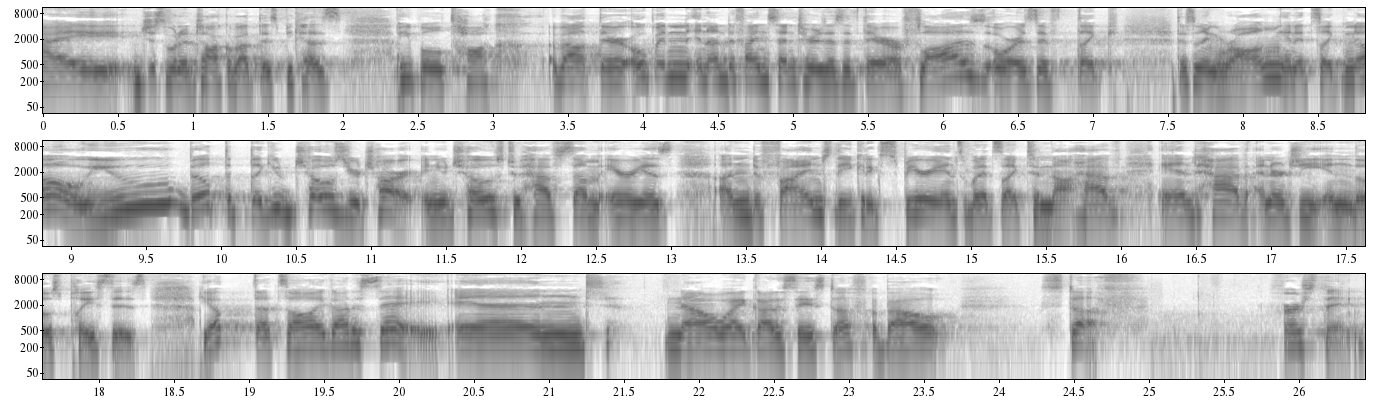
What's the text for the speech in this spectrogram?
I just want to talk about this because people talk about their open and undefined centers as if there are flaws or as if like there's something wrong and it's like no you built the like you chose your chart and you chose to have some areas undefined so that you could experience what it's like to not have and have energy in those places. Yep, that's all I got to say. And now I got to say stuff about stuff. First thing,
